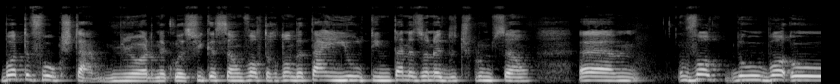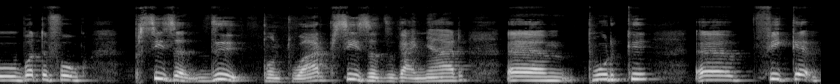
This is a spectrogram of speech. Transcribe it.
Botafogo está melhor na classificação, Volta Redonda está em último, está na zona de despromoção. Um, o, Botafogo precisa de pontuar, precisa de ganhar, um, porque uh, fica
